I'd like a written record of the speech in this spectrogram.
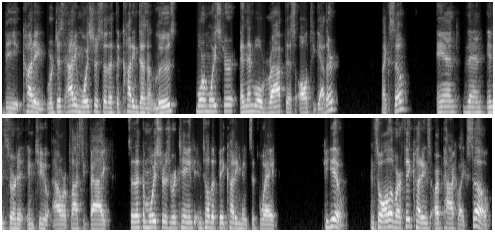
the cutting. We're just adding moisture so that the cutting doesn't lose more moisture, and then we'll wrap this all together like so, and then insert it into our plastic bag so that the moisture is retained until the fig cutting makes its way to you. And so all of our fig cuttings are packed like so,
